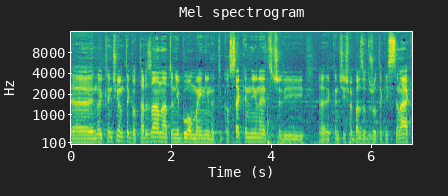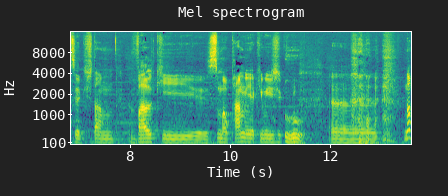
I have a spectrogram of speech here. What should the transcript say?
E, No i kręciłem tego Tarzana, to nie było main unit, tylko second unit, czyli e, kręciliśmy bardzo dużo takiej sceny akcji, jakieś tam walki z małpami jakimiś. E, No,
